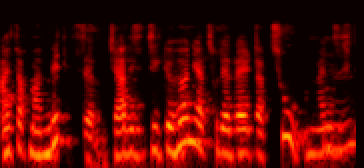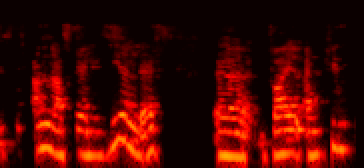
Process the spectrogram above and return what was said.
einfach mal mit sind. Ja, die, die gehören ja zu der Welt dazu. Und wenn mhm. sich das nicht anders realisieren lässt, äh, weil ein Kind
